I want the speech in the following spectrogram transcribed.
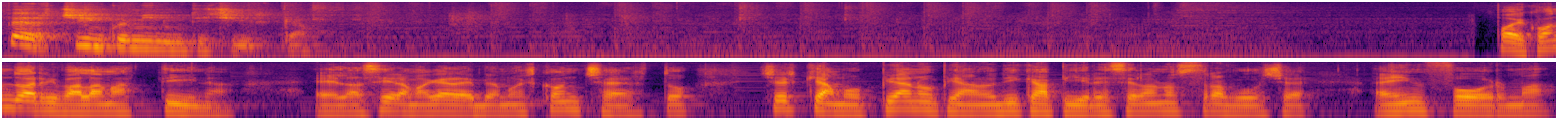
per 5 minuti circa. Poi quando arriva la mattina e la sera magari abbiamo il concerto, cerchiamo piano piano di capire se la nostra voce è in forma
